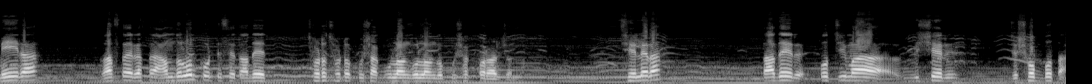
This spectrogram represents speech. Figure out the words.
মেয়েরা রাস্তায় রাস্তায় আন্দোলন করতেছে তাদের ছোট ছোট পোশাক, উলঙ্গ উলঙ্গ পোশাক পরার জন্য। ছেলেরা তাদের পশ্চিমা বিশ্বের যে সভ্যতা,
